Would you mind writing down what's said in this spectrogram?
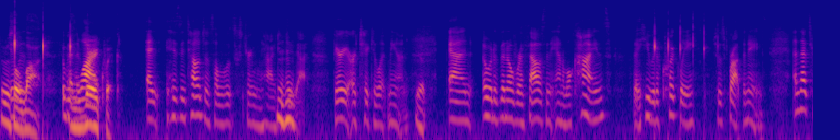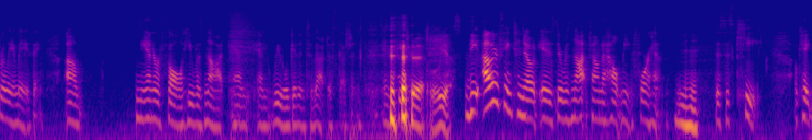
it was It a was- lot it was and a very quick. and his intelligence level was extremely high to do that. Very articulate man. Mm-hmm. Yep. And it would have been over a thousand animal kinds that he would have quickly just brought the names. And that's really amazing. Um, Neanderthal, he was not, and, and we will get into that discussion in the future. oh yes. the other thing to note is there was not found a helpmeet for him. hmm This is key. Okay,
